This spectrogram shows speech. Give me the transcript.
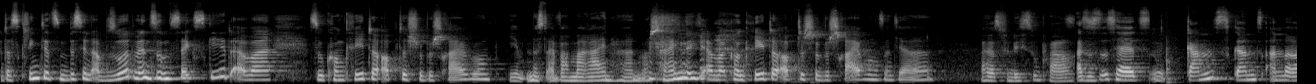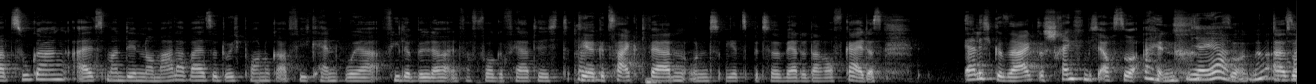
das klingt jetzt ein bisschen absurd, wenn es um Sex geht, aber so konkrete optische Beschreibungen, ihr müsst einfach mal reinhören wahrscheinlich, aber konkrete optische Beschreibungen sind ja das finde ich super. Also es ist ja jetzt ein ganz, ganz anderer Zugang, als man den normalerweise durch Pornografie kennt, wo ja viele Bilder einfach vorgefertigt dir gezeigt werden und jetzt bitte werde darauf geil. Das ehrlich gesagt, das schränkt mich auch so ein. Ja, ja. So, ne? Also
